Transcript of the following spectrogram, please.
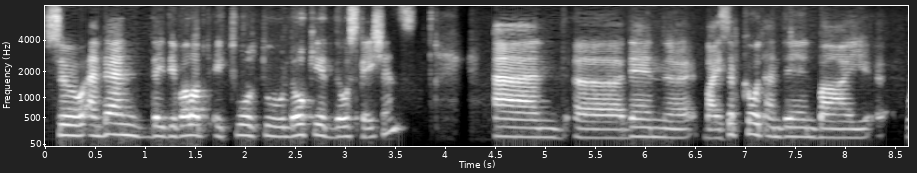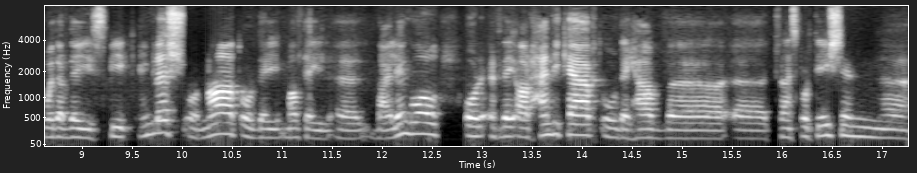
So, and then they developed a tool to locate those patients and uh, then uh, by zip code and then by whether they speak English or not, or they multi uh, bilingual, or if they are handicapped or they have uh, uh, transportation uh,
